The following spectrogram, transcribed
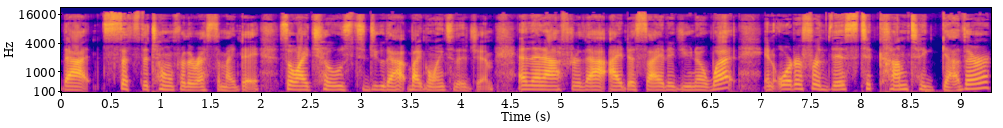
that sets the tone for the rest of my day. So I chose to do that by going to the gym. And then after that, I decided, you know what? In order for this to come together,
